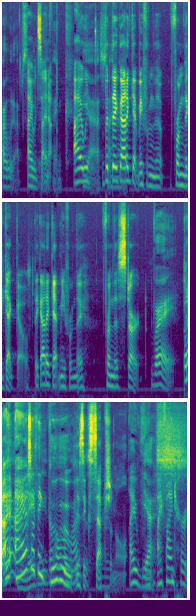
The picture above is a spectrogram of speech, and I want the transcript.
I would absolutely. I would sign up. Think, I would yeah, but they got to get me from the from the get-go. They got to get me from the from the start. right. But Yeah, I, I also think Gugu is exceptional. I I find her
